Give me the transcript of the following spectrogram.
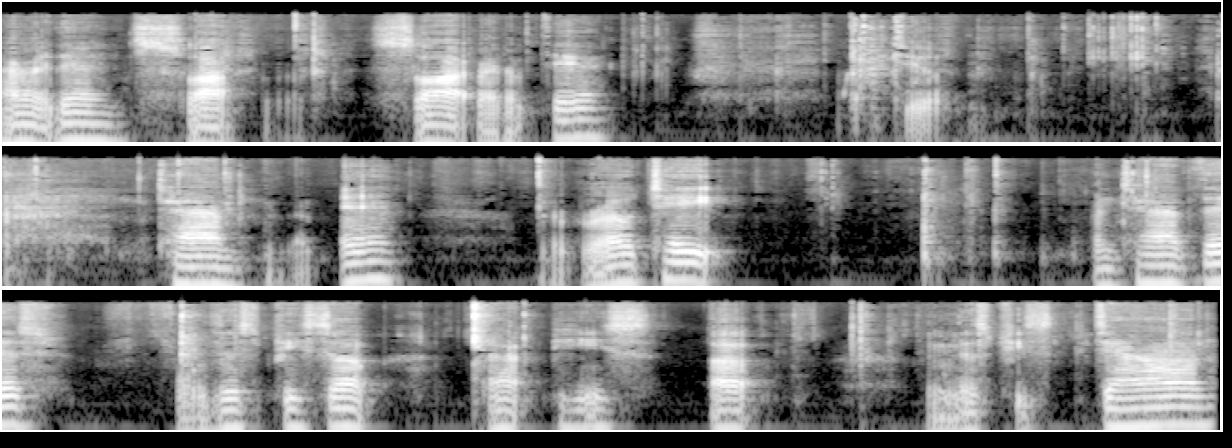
tab right there, and slot slot right up there. To tab them in, rotate, untab this, fold this piece up, that piece up, bring this piece down,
